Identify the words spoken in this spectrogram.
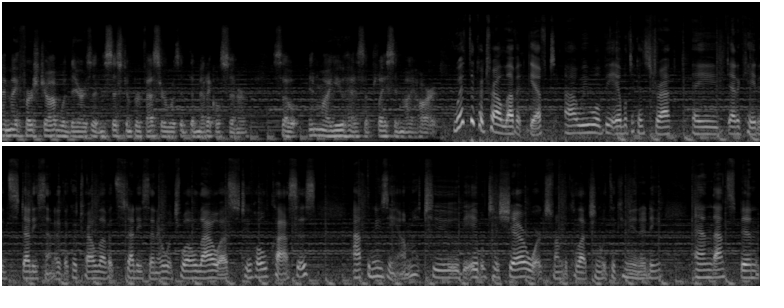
And my first job with there as an assistant professor was at the medical center. So NYU has a place in my heart. With the Cottrell Lovett gift, uh, we will be able to construct a dedicated study center, the Cottrell Lovett Study Center, which will allow us to hold classes at the museum to be able to share works from the collection with the community and that's been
